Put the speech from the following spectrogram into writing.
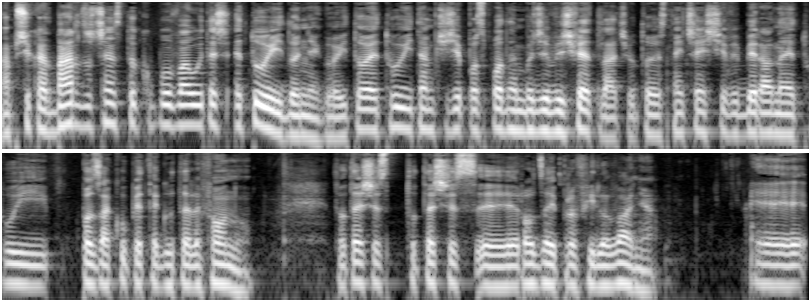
na przykład bardzo często kupowały też etui do niego i to etui tam ci się pod spodem będzie wyświetlać, bo to jest najczęściej wybierane etui po zakupie tego telefonu. To też jest, to też jest y, rodzaj profilowania. Y,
